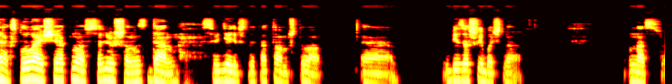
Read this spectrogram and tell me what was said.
Так, всплывающее окно Solutions Done свидетельствует о том, что э, безошибочно у нас э,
